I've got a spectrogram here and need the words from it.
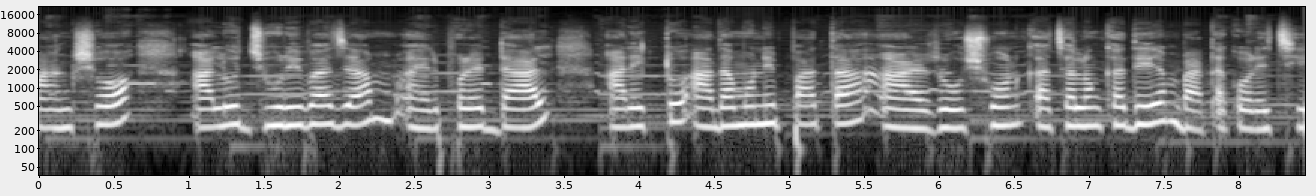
মাংস আলুর ঝুড়ি ভাজা, এরপরে ডাল, আর একটু আদামনি পাতা আর রসুন, কাঁচা লঙ্কা দিয়ে বাটা করেছি।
